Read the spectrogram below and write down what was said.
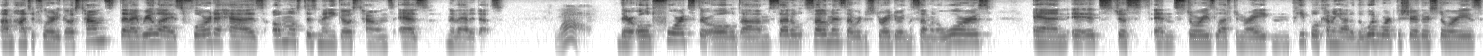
um, Haunted Florida Ghost Towns, that I realized Florida has almost as many ghost towns as Nevada does. Wow. They're old forts, they're old um, settle- settlements that were destroyed during the Seminole Wars. And it's just, and stories left and right, and people coming out of the woodwork to share their stories.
